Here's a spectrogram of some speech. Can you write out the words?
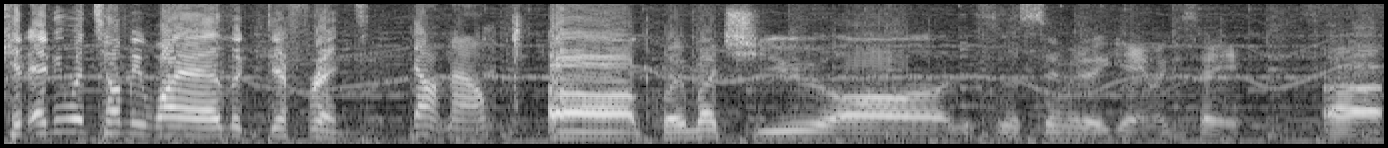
Can anyone tell me why I look different? Don't know. Uh, pretty much you. Uh, this is a similar game. I can say. Uh,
